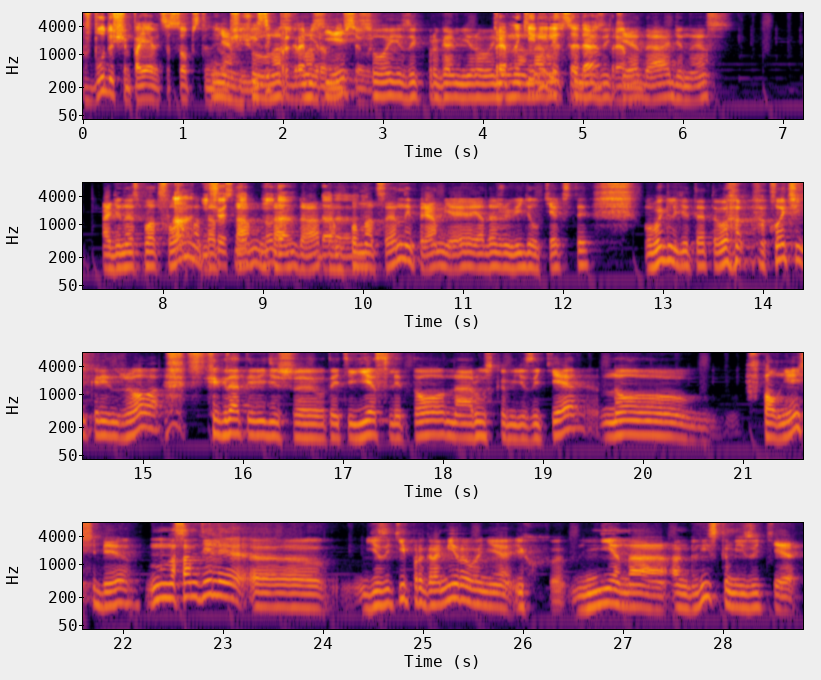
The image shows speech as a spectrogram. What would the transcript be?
в будущем появится собственный Не, вообще язык у нас, программирования? У нас есть свой язык программирования. Прям на, на кириллице, да? языке, Прям... да, 1С. 1С платформа, а, там, там, ну, там, да, да, там да, полноценный, да. прям я, я даже видел тексты. Выглядит это очень кринжово, когда ты видишь э, вот эти «если то» на русском языке, но вполне себе. Ну, на самом деле, э, языки программирования, их не на английском языке,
